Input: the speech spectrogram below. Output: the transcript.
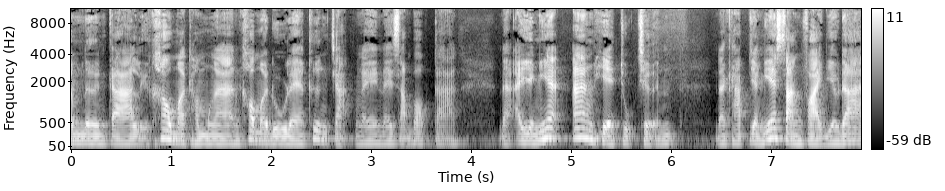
ดำเนินการหรือเข้ามาทำงานเข้ามาดูแลเครื่องจักรในในสามประกอบการนะไอ้อย่างเงี้ยอ้างเหตุฉุกเฉินนะครับอย่างเงี้ยสั่งฝ่ายเดียวได้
